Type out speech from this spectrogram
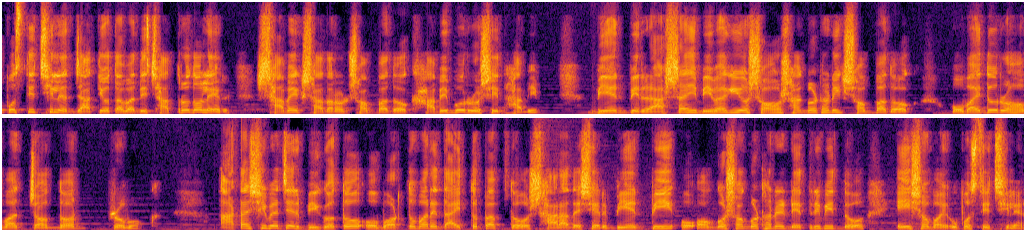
উপস্থিত ছিলেন জাতীয়তাবাদী ছাত্র দলের সাবেক সাধারণ সম্পাদক হাবিবুর রশিদ হাবিব, বিএনপির রাজশাহী বিভাগীয় সহ সাংগঠনিক সম্পাদক ওবায়দুর রহমান চন্দন প্রমুখ। আটাশি ব্যাচের বিগত ও বর্তমানে দায়িত্বপ্রাপ্ত সারা দেশের বিএনপি ও অঙ্গ সংগঠনের নেতৃবৃন্দ এই সময় উপস্থিত ছিলেন।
